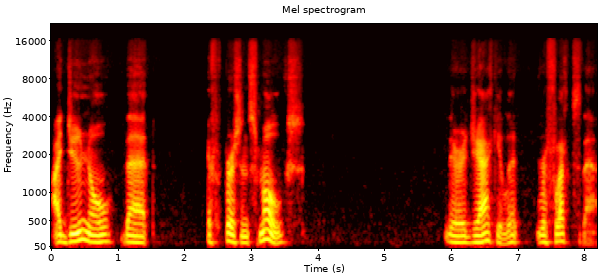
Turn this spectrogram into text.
I do know that if a person smokes, their ejaculate reflects that.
